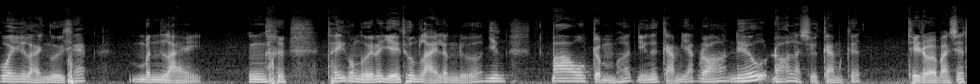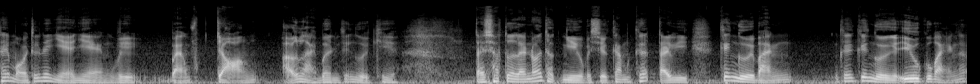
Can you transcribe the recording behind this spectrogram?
quay lại người khác. Mình lại Ừ, thấy con người nó dễ thương lại lần nữa, nhưng bao trùm hết những cái cảm giác đó, nếu đó là sự cam kết, thì rồi bạn sẽ thấy mọi thứ nó nhẹ nhàng vì bạn chọn ở lại bên cái người kia. Tại sao tôi lại nói thật nhiều về sự cam kết? Tại vì cái người bạn, cái cái người yêu của bạn á,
